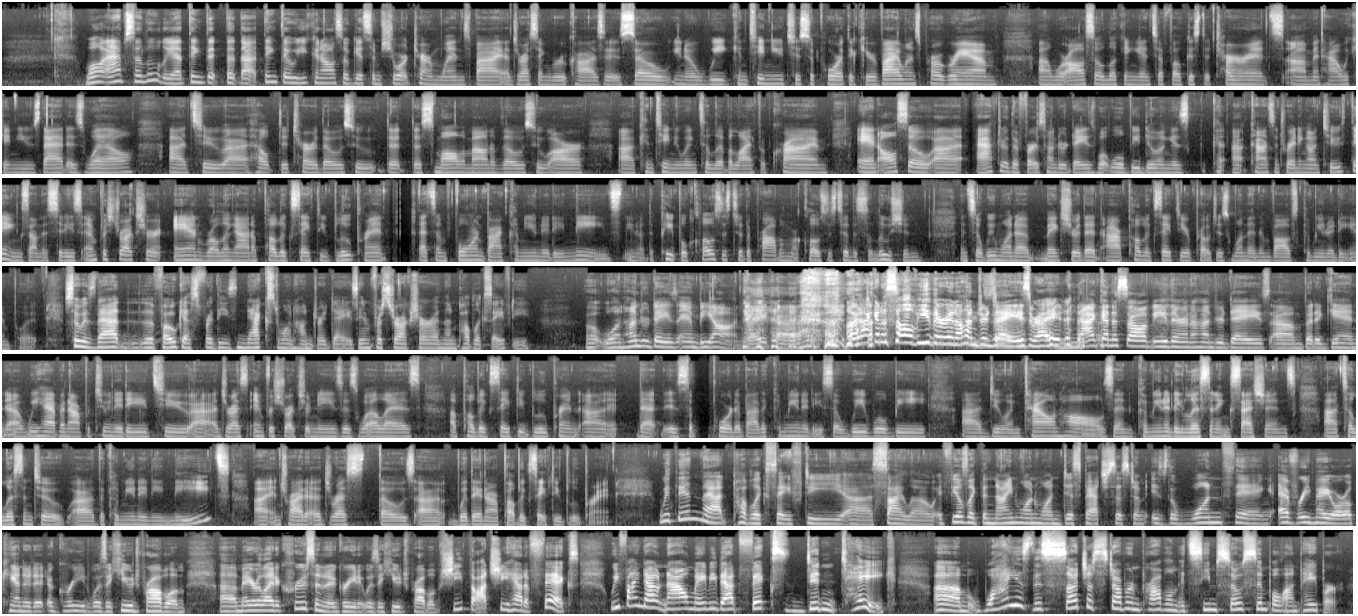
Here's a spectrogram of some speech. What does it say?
Well, absolutely. I think that, but I think that you can also get some short-term wins by addressing root causes. So, you know, we continue to support the Cure Violence program. Uh, we're also looking into focused deterrence um, and how we can use that as well uh, to uh, help deter those who, the, the small amount of those who are uh, continuing to live a life of crime. And also, uh, after the first 100 days, what we'll be doing is co- uh, concentrating on two things on the city's infrastructure and rolling out a public safety blueprint that's informed by community needs. You know, the people closest to the problem are closest to the solution. And so we want to make sure that our public safety approach is one that involves community input. So is that the focus for these next 100 days, infrastructure and then public safety? Well, 100 days and beyond, right? Uh, We're not going to solve either in 100 exactly. days, right? not going to solve either in 100 days. Um, but again, uh, we have an opportunity to uh, address infrastructure needs as well as a public safety blueprint uh, that is supported by the community. So we will be uh, doing town halls and community listening sessions uh, to listen to the community needs and try to address those within our public safety blueprint. Within that public safety uh, silo, it feels like the 911 dispatch system is the one thing every mayoral candidate agreed was a huge problem. Uh, Mayor Lyda Krewson agreed it was a huge problem. She thought she had a fix. We find out now maybe that fix didn't take. Um, why is this such a stubborn problem? It seems so simple on paper.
